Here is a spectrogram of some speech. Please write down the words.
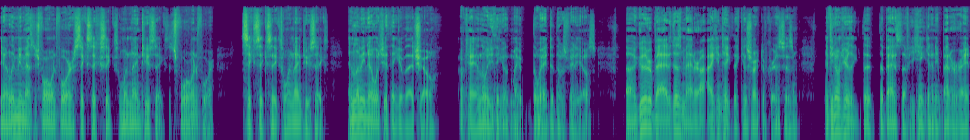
you know, leave me a message 414 666 1926. It's 414 666 1926. And let me know what you think of that show. Okay. And what you think of my the way I did those videos. Uh, good or bad, it doesn't matter. I, I, can take the constructive criticism. If you don't hear the, the, the bad stuff, you can't get any better, right?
